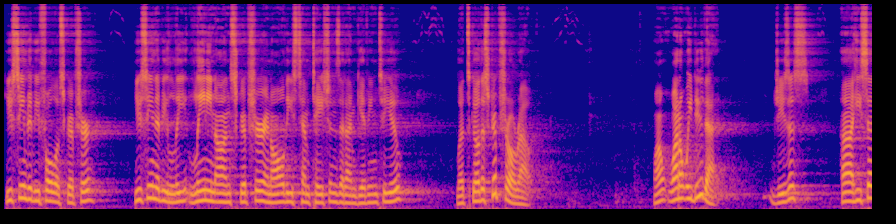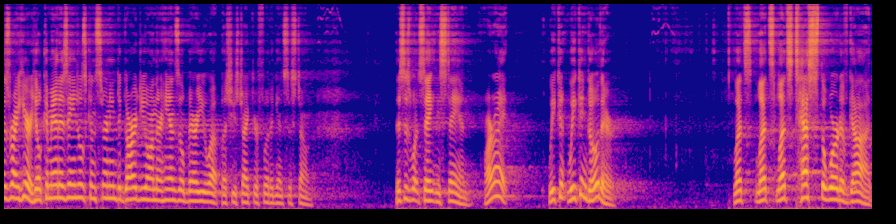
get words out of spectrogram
you seem to be full of Scripture. You seem to be le- leaning on Scripture and all these temptations that I'm giving to you. Let's go the scriptural route. Well, why don't we do that? Jesus, uh, he says right here, He'll command His angels concerning to guard you on their hands, they'll bear you up, lest you strike your foot against a stone. This is what Satan's saying. All right, we can, we can go there. Let's, let's, let's test the Word of God.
